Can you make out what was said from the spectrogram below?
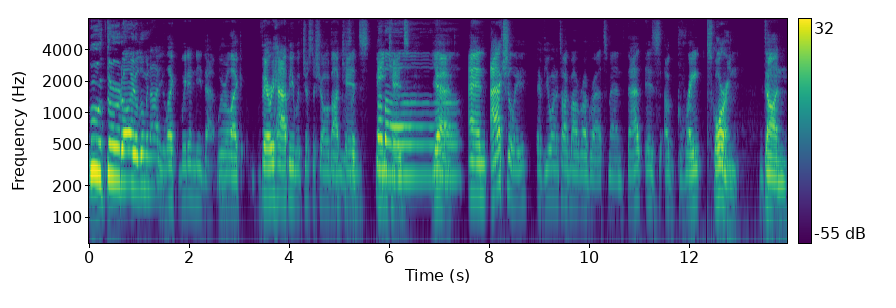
"Ooh, third eye Illuminati." Like we didn't need that. We were like very happy with just a show about was like, kids being kids. Bye-bye. Yeah. And actually, if you want to talk about Rugrats, man, that is a great scoring done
